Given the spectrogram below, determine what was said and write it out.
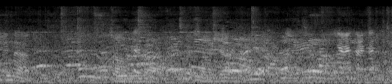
天哪，找一个，找一个。呀，哪个天？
